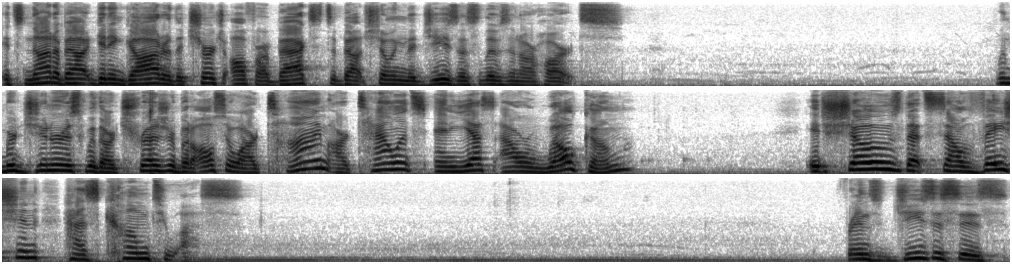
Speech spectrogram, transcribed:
It's not about getting God or the church off our backs, it's about showing that Jesus lives in our hearts. When we're generous with our treasure, but also our time, our talents, and yes, our welcome, it shows that salvation has come to us. Friends, Jesus'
